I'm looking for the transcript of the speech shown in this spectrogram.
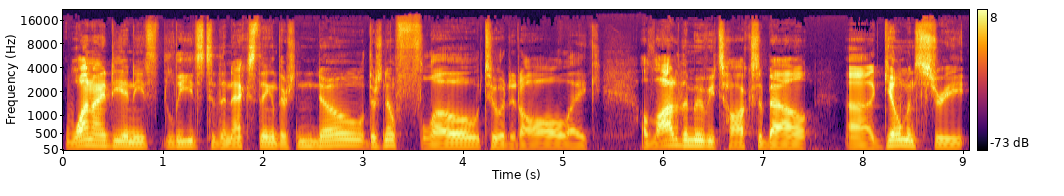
one idea needs leads to the next thing. There's no there's no flow to it at all. Like a lot of the movie talks about uh Gilman Street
